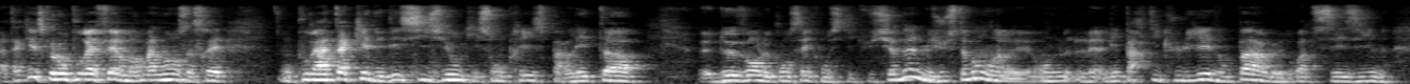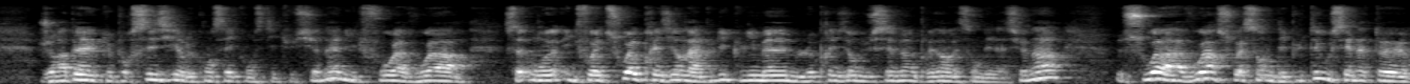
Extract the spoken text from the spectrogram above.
attaquer. Ce que l'on pourrait faire normalement, ce serait, on pourrait attaquer des décisions qui sont prises par l'État devant le Conseil constitutionnel, mais justement, les particuliers n'ont pas le droit de saisine je rappelle que pour saisir le Conseil constitutionnel, il faut avoir, être soit le président de la République lui-même, le président du Sénat, le président de l'Assemblée nationale, soit avoir 60 députés ou sénateurs.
